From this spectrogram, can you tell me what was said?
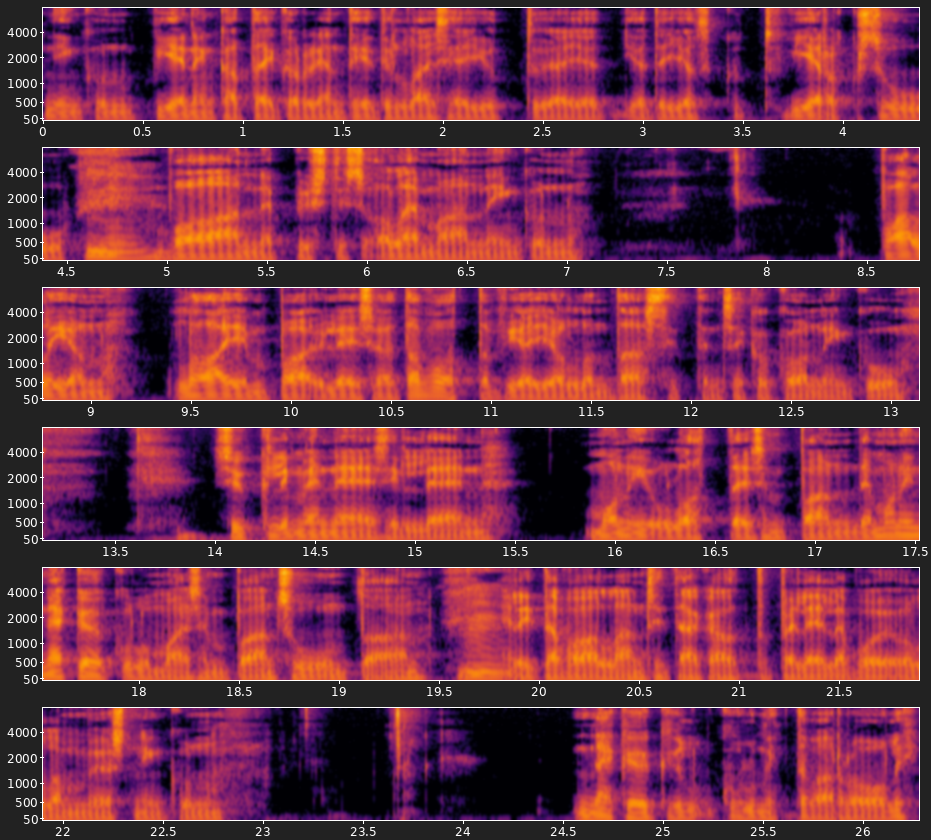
niin kuin pienen kategorian tietynlaisia juttuja, joita jotkut vieroksuu, niin. vaan ne pystyisi olemaan niin kuin paljon laajempaa yleisöä tavoittavia, jolloin taas sitten se koko niin kuin, sykli menee silleen moniulotteisempaan ja moninäkökulmaisempaan suuntaan. Mm. Eli tavallaan sitä kautta peleillä voi olla myös niin kuin näkökulmittava rooli.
